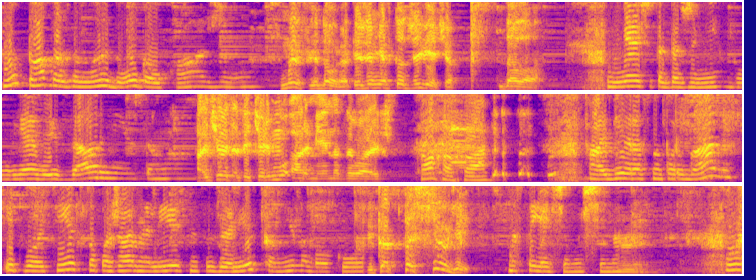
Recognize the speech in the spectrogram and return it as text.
Ну, папа за мной долго ухаживал. В смысле долго? Ты же мне в тот же вечер дала. У меня еще тогда жених был, я его из армии ждала. А что это ты тюрьму армией называешь? Ха-ха-ха. А один раз мы поругались, и твой отец по пожарной лестнице залез ко мне на балкон. И как втащил ей? Настоящий мужчина. Ой,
